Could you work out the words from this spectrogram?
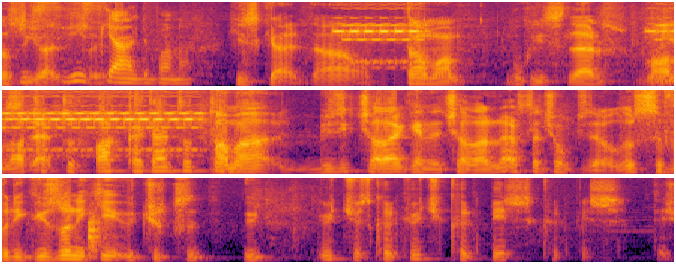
nasıl His, geldi? his geldi bana. His geldi. Ha, tamam. Bu hisler, bu vallahi hisler. tuttu. Hakikaten tuttu. Ama müzik çalarken de çalarlarsa çok güzel olur. 0212 340 3 343 41 41. Get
